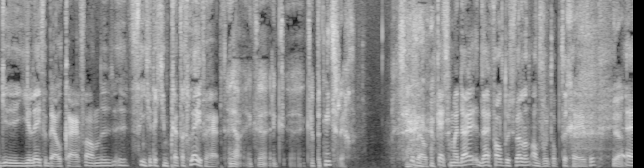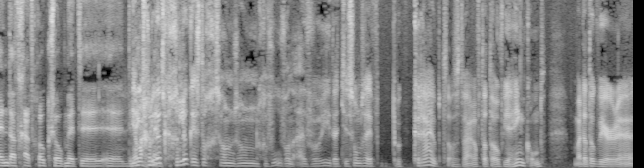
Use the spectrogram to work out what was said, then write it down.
je, je leven bij elkaar, van, uh, vind je dat je een prettig leven hebt? Ja, ik, uh, ik, ik heb het niet slecht. Jawel, kijk, maar daar, daar valt dus wel een antwoord op te geven. Ja. En dat gaat toch ook zo met uh, de Ja, maar geluk, geluk is toch zo'n zo'n gevoel van euforie... dat je soms even bekruipt, als het ware, of dat over je heen komt... maar dat ook weer uh,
